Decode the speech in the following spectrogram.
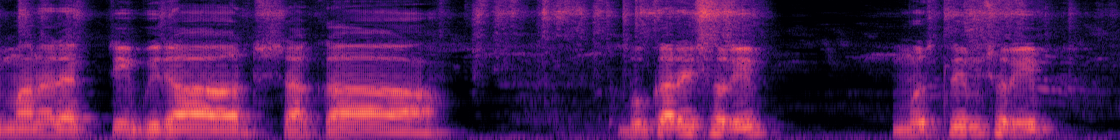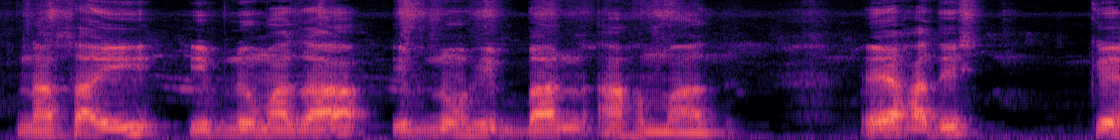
ইমানের একটি বিরাট শাখা। বুকারি শরীফ, মুসলিম শরীফ, নাসাই, ইবনু মাজা, ইবনু হিব্বান, আহমদ। এ হাদিসকে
